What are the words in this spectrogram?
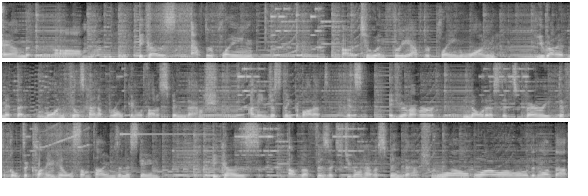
and, um, because after playing uh, 2 and 3 after playing 1, you gotta admit that 1 feels kind of broken without a spin dash. I mean, just think about it. It's if you've ever noticed, it's very difficult to climb hills sometimes in this game because of the physics that you don't have a spin dash. Whoa, whoa, whoa, whoa, didn't want that.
